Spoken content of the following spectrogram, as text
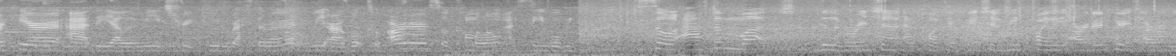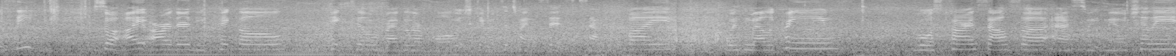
Are here at the Yelluh Meat Street Food Restaurant. We are about to order, so come along and see what we So after much deliberation and contemplation, we finally ordered. Here is our receipt. So I ordered the pickle pigtail regular bowl, which came up to 26.75 with mellow cream, roast corn salsa, and sweet meal chili.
